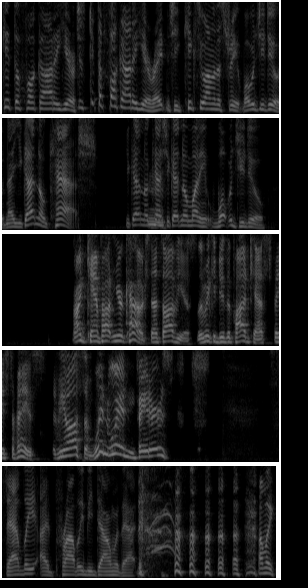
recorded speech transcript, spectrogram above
"Get the fuck out of here! Just get the fuck out of here!" Right? And she kicks you out on the street. What would you do? Now you got no cash. You got no Hmm. cash. You got no money. What would you do? I'd camp out on your couch. That's obvious. Then we could do the podcast face to face. It'd be awesome. Win win, faders. Sadly, I'd probably be down with that. I'm like,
